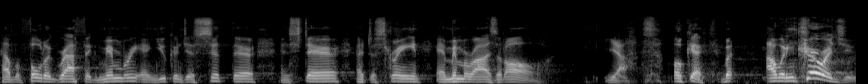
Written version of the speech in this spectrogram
have a photographic memory and you can just sit there and stare at the screen and memorize it all. Yeah. Okay. But I would encourage you,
